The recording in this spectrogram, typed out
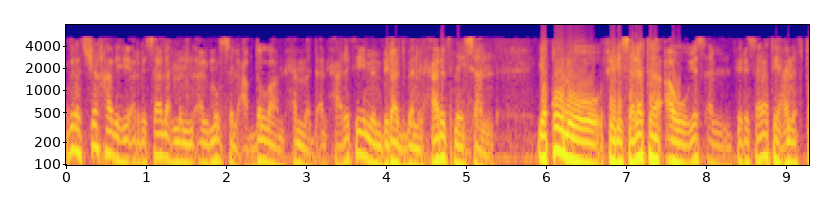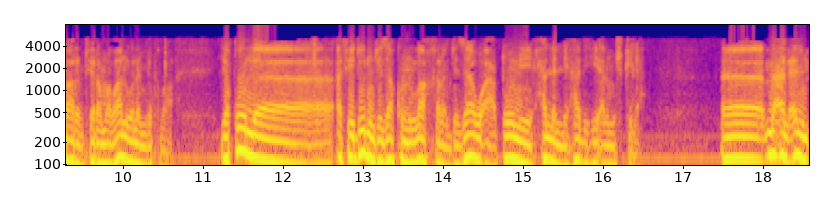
فضيلة الشيخ هذه الرسالة من المرسل عبد الله محمد الحارثي من بلاد بني الحارث ميسان يقول في رسالته أو يسأل في رسالته عن إفطار في رمضان ولم يقضى. يقول آه، أفيدوني جزاكم الله خير الجزاء وأعطوني حلا لهذه المشكلة. آه، مع العلم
